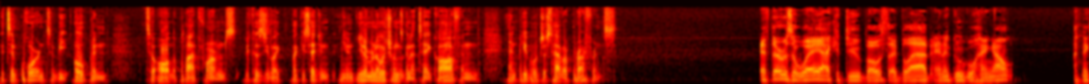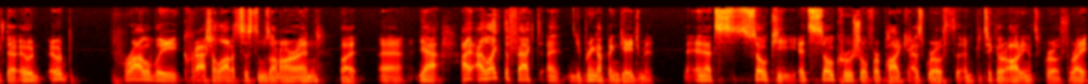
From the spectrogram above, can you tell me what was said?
it's important to be open to all the platforms because you like like you said you you, you never know which one's going to take off, and and people just have a preference. If there was a way I could do both a Blab and a Google Hangout, I think that it would it would probably crash a lot of systems on our end. But uh, yeah, I, I, like the fact uh, you bring up engagement, and that's so key. It's so crucial for podcast growth, in particular audience growth, right?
